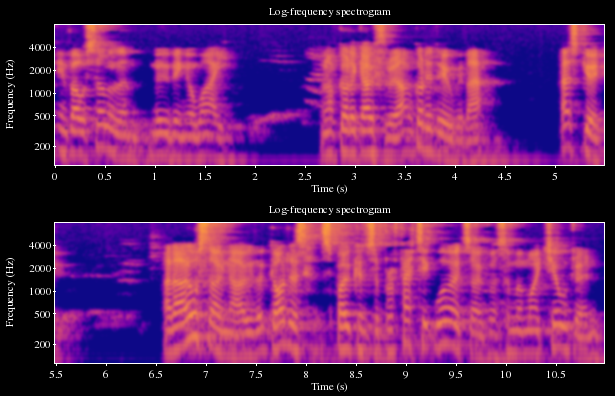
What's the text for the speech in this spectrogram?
involves some of them moving away. And I've got to go through that. I've got to deal with that. That's good. And I also know that God has spoken some prophetic words over some of my children,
